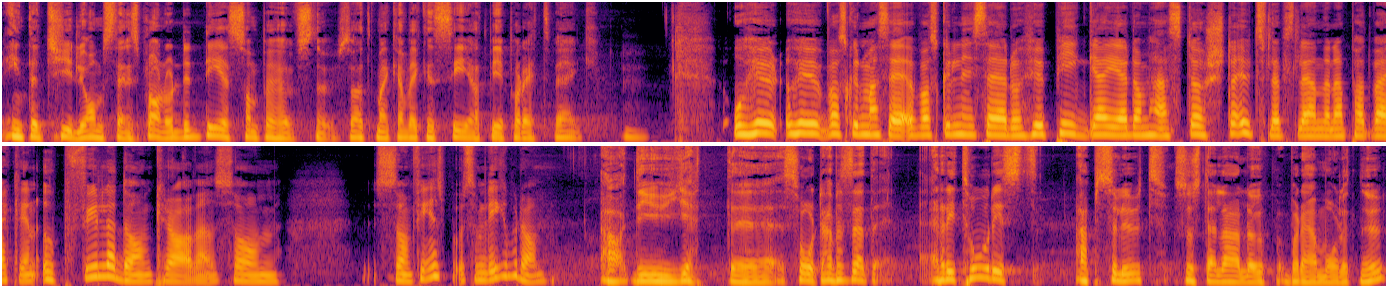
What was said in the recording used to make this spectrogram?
inte en tydlig omställningsplan. Och det är det som behövs nu, så att man kan verkligen se att vi är på rätt väg. Mm. Och hur, hur, vad, skulle man säga, vad skulle ni säga då, hur pigga är de här största utsläppsländerna på att verkligen uppfylla de kraven som, som, finns, som ligger på dem? Ja, det är ju jättesvårt. Jag säga att retoriskt, absolut, så ställer alla upp på det här målet nu.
